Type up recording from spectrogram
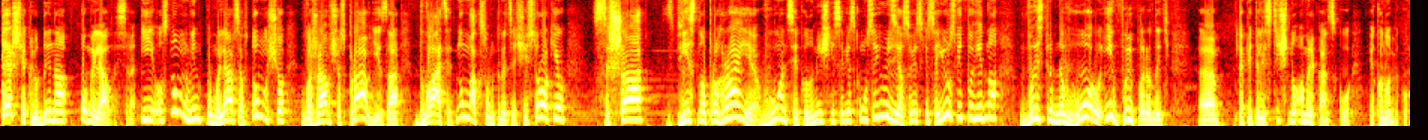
теж як людина помилялася. І основному він помилявся в тому, що вважав, що справді за 20, ну максимум 36 років США. Звісно, програє в гонці економічній Совєтському Союзі, а Совєтський Союз, відповідно, вистрибне вгору і випередить е, капіталістичну американську економіку.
